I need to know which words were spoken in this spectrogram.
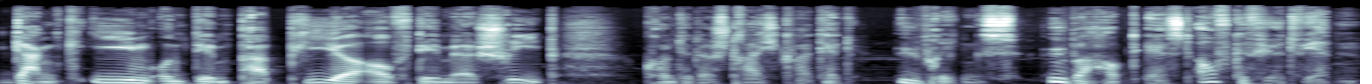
dank ihm und dem Papier, auf dem er schrieb, konnte das Streichquartett übrigens überhaupt erst aufgeführt werden.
